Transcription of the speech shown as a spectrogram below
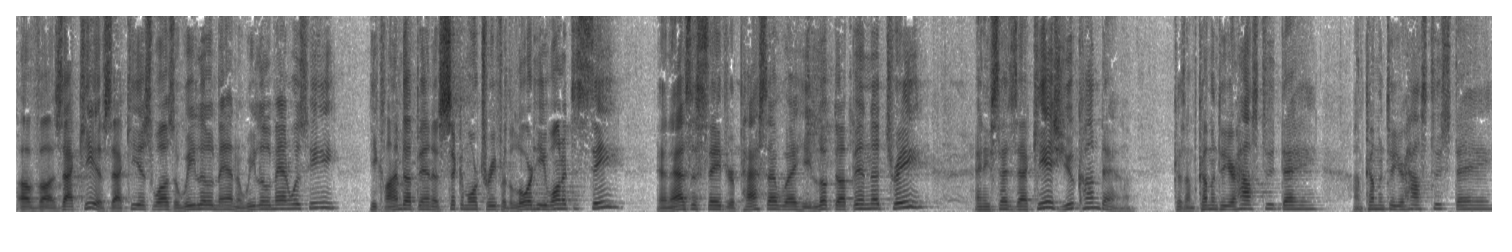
of uh, Zacchaeus. Zacchaeus was a wee little man, a wee little man was he. He climbed up in a sycamore tree for the Lord he wanted to see. And as the Savior passed that way, he looked up in the tree and he said, Zacchaeus, you come down because I'm coming to your house today. I'm coming to your house to stay.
